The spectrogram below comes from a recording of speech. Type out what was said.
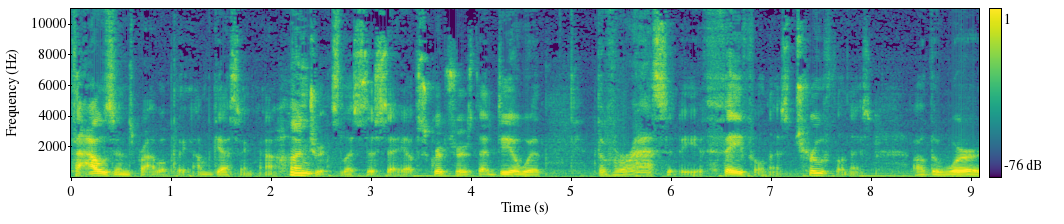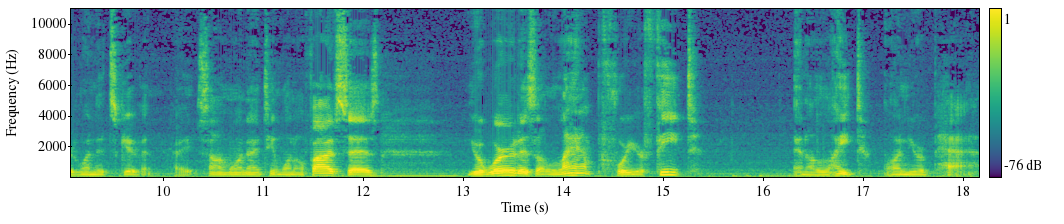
thousands probably, I'm guessing, uh, hundreds, let's just say, of scriptures that deal with the veracity, faithfulness, truthfulness of the word when it's given. Right? Psalm 119, 105 says, Your word is a lamp for your feet and a light on your path.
